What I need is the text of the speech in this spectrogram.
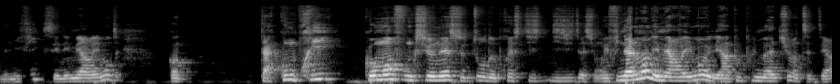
magnifiques, c'est l'émerveillement quand tu as compris comment fonctionnait ce tour de prestidigitation. Et finalement, l'émerveillement, il est un peu plus mature, etc.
